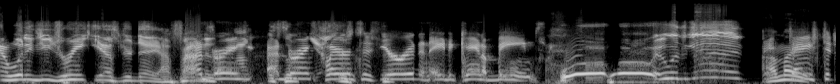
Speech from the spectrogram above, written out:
Yeah. What did you drink yesterday? I I found this drank, I drank Clarence's urine and ate a can of beans. Woo, woo, it was good. I might, Tasted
